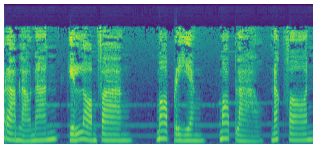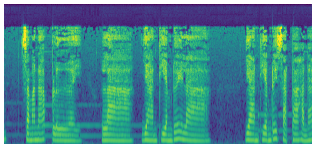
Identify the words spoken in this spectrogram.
พราหมณ์เหล่านั้นเห็นลอมฟาง หม้อเปรียง หม้อเปล่า นักฟ้อน สมณะเปลือย ลา ยานเทียมด้วยลา ยานเทียมด้วยสัตว์พาหนะ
